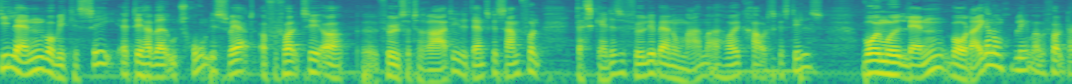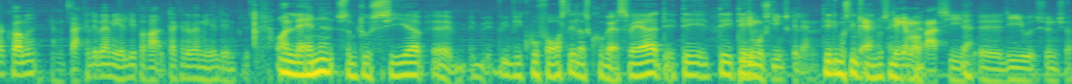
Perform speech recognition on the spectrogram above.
de lande, hvor vi kan se, at det har været utrolig svært at få folk til at øh, føle sig til rette i det danske samfund, der skal det selvfølgelig være nogle meget, meget høje krav, der skal stilles. Hvorimod lande, hvor der ikke er nogen problemer med folk, der er kommet, jamen der kan det være mere liberalt, der kan det være mere lempeligt. Og lande, som du siger, øh, vi, vi kunne forestille os kunne være svære, det, det, det, Det er de muslimske lande. Det er de muslimske Ja, lande, du det tænker kan man bare sige Ja. øh, lige ud, synes jeg.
